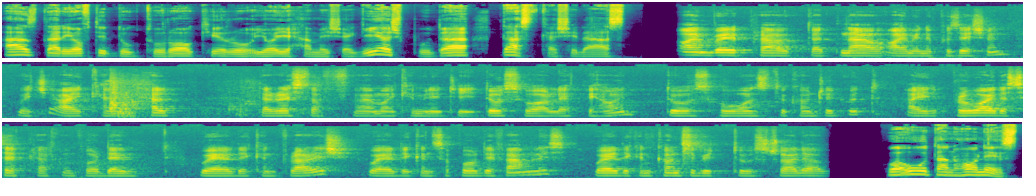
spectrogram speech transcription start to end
از دریافت دکترا که رویای همیشگیش بوده دست کشیده است. I'm very proud that now I'm in a position which I can help the rest of uh, my community, those who are left behind, those who wants to contribute. I provide a safe platform for them where they can flourish, where they can support their families, where they can contribute to Australia. و او تنها نیست.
